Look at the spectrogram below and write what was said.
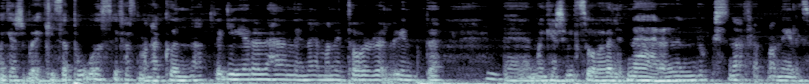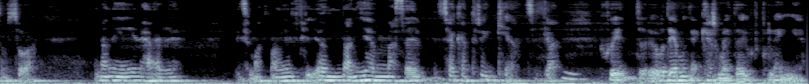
Man kanske börjar kissa på sig fast man har kunnat reglera det här med när man är torr eller inte. Mm. Eh, man kanske vill sova väldigt nära den vuxna för att man är liksom så, man är i det här liksom att man vill fly undan, gömma sig, söka trygghet, söka mm. skydd och det kanske man inte har gjort på länge.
